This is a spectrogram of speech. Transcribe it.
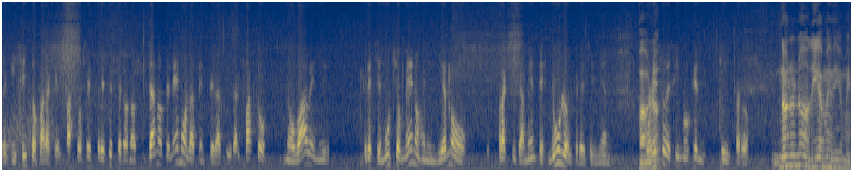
requisitos para que el pasto se exprese, pero no, ya no tenemos la temperatura. El pasto no va a venir, crece mucho menos en invierno, prácticamente es nulo el crecimiento. Por eso decimos que... Sí, perdón. No, no, no, dígame, dígame.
